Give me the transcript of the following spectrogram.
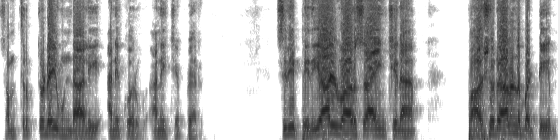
సంతృప్తుడై ఉండాలి అని కోరు అని చెప్పారు. శ్రీ పెరియాళ్వారు సాయించిన పాశురాలను బట్టి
